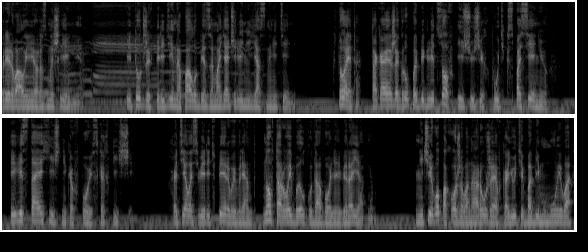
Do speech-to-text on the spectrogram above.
прервал ее размышления. И тут же впереди на палубе замаячили неясные тени. Кто это? Такая же группа беглецов, ищущих путь к спасению, или стая хищников в поисках пищи? Хотелось верить в первый вариант, но второй был куда более вероятным. Ничего похожего на оружие в каюте Баби Мумуева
